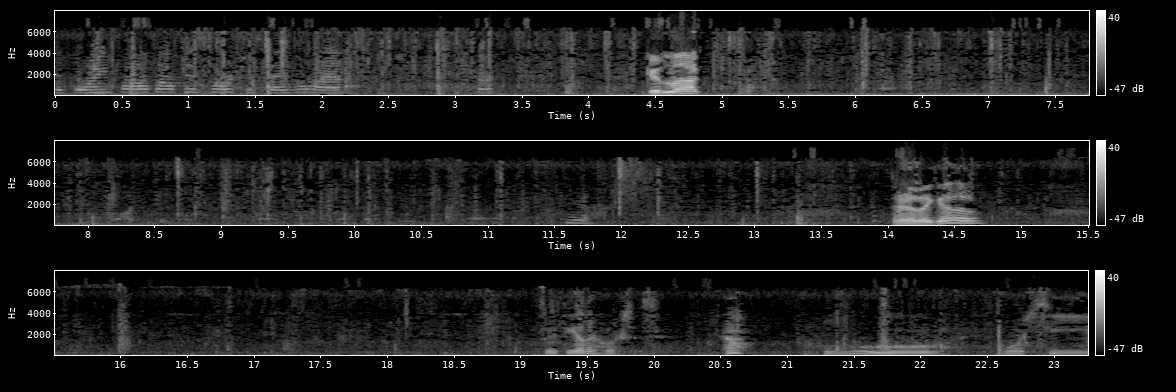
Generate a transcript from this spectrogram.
If Dwayne falls off his horse, just save a laugh. Good luck. Yeah. There they go. Let's look at the other horses. Oh, Ooh, horsey.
